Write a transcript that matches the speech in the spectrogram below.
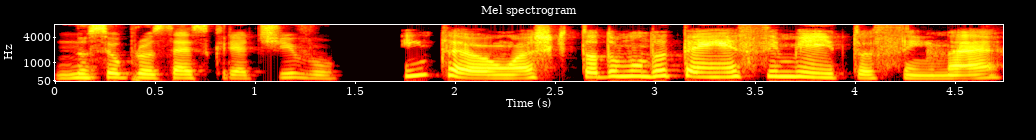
no seu processo criativo? Então, acho que todo mundo tem esse mito, assim, né?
